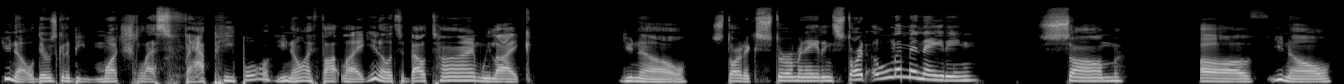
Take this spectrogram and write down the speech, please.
you know, there was going to be much less fat people. You know, I thought like, you know, it's about time we like, you know, start exterminating, start eliminating some of, you know,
